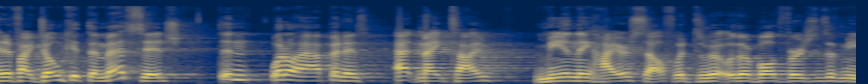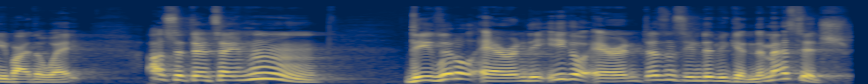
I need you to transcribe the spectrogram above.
and if I don't get the message, then what'll happen is at nighttime, me and the higher self, which they're both versions of me, by the way, I'll sit there and say, hmm, the little Aaron, the ego Aaron, doesn't seem to be getting the message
